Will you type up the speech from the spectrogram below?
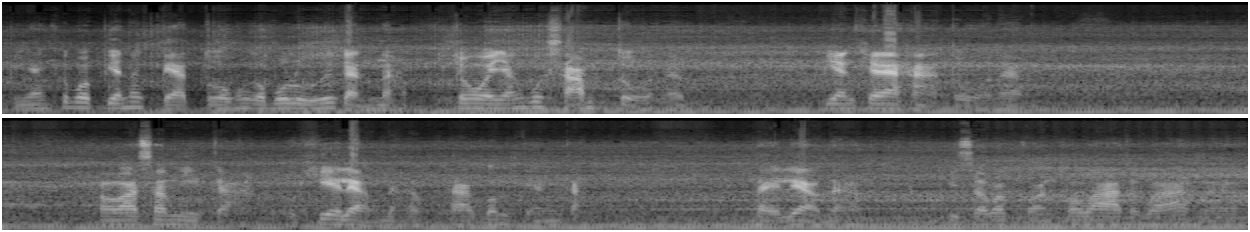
เป็นยังคือบ่เปลี่ยนทั้งแปดตัวผมกับบ่รู้คือกันนะครับจงไว้ยังผู้สามตัวนะครับ เปลี่ยนแค่หาตัวนะครับเพราะว่าซ้ำนี่กะโอเคแล้วนะครับค่าความแข็งกะได้แล้วนะครับ วิศวกรเขาว่าแต่ว่านะครับ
